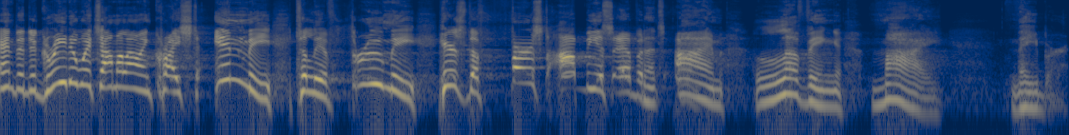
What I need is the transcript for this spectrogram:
And the degree to which I'm allowing Christ in me to live through me, here's the first obvious evidence I'm loving my neighbor.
